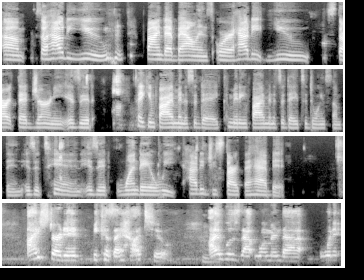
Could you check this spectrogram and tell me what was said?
um so how do you find that balance or how did you start that journey? Is it taking five minutes a day committing five minutes a day to doing something? Is it 10 is it one day a week? How did you start the habit? I started because i had to Mm-hmm. I was that woman that wouldn't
